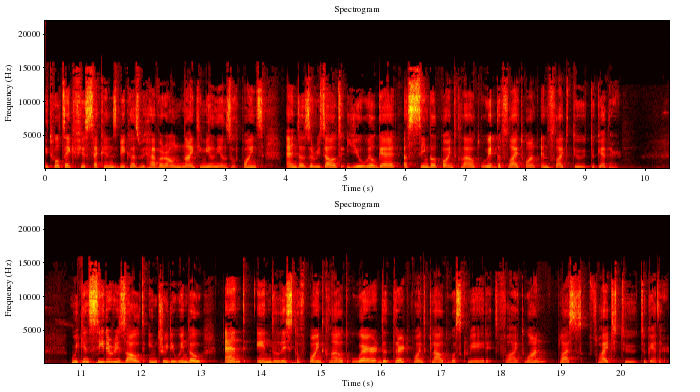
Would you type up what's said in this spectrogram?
It will take a few seconds because we have around 90 millions of points and as a result you will get a single point cloud with the flight 1 and flight 2 together. We can see the result in 3D window and in the list of point cloud where the third point cloud was created, flight 1 plus flight 2 together.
